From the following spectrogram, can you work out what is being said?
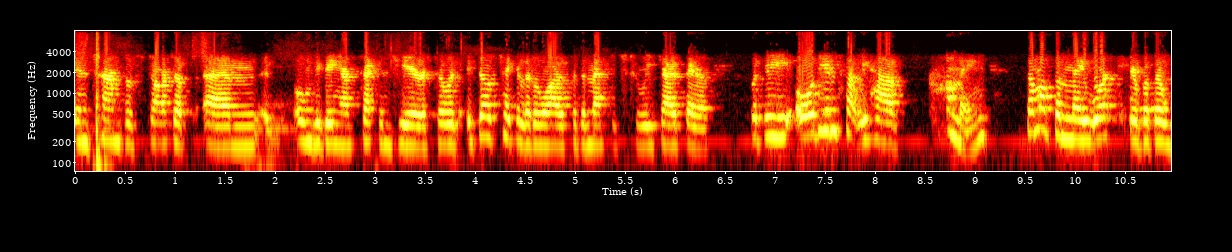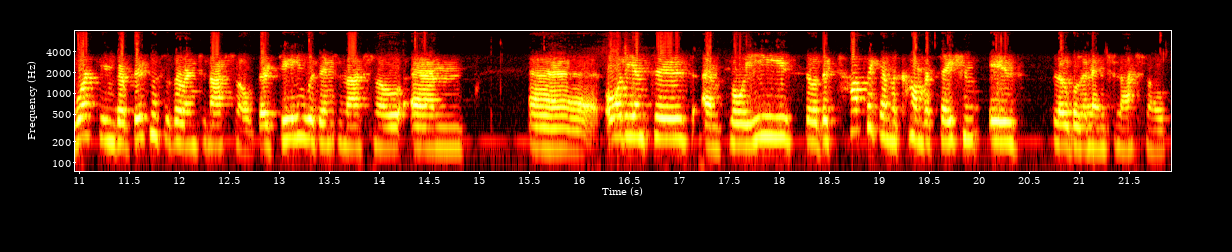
in terms of startup, um, only being our second year, so it, it does take a little while for the message to reach out there. But the audience that we have coming, some of them may work here, but they're working, their businesses are international. They're dealing with international um, uh, audiences, employees. So the topic and the conversation is global and international,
